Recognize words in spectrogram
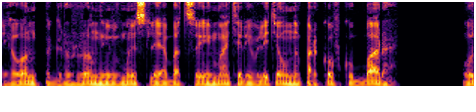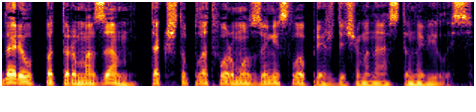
и он, погруженный в мысли об отце и матери, влетел на парковку бара, Ударил по тормозам, так что платформу занесло, прежде чем она остановилась.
